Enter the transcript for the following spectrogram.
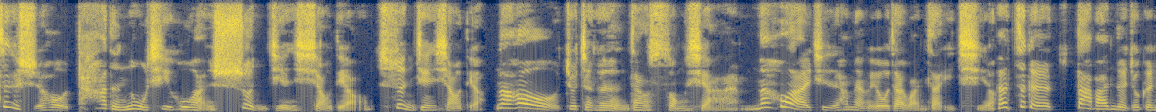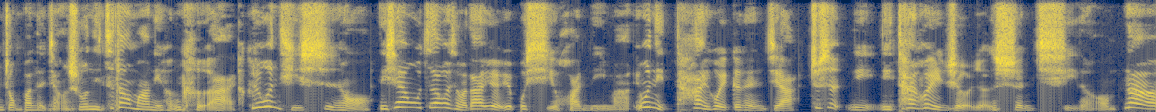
这个时候，他的怒气忽然瞬间消掉，瞬间消掉，然后就整个人这样松下来。那后来，其实他们两个又在玩在一起哦。那这个大班的就跟中班的讲说：“你知道吗？你很可爱。可是问题是哦，你现在不知道为什么大家越来越不喜欢你吗？因为你太会跟人家，就是你，你太会惹人生气了哦。那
